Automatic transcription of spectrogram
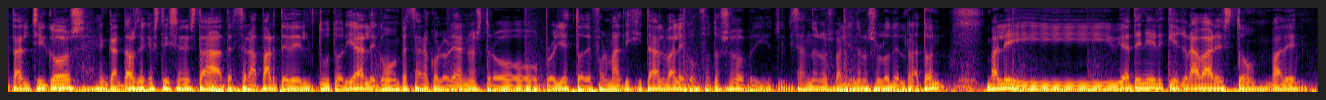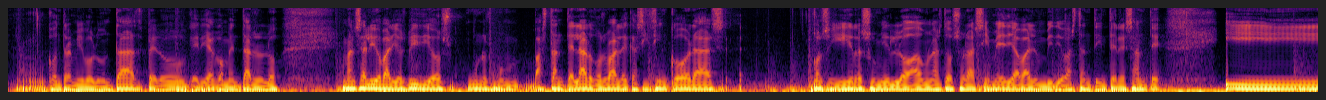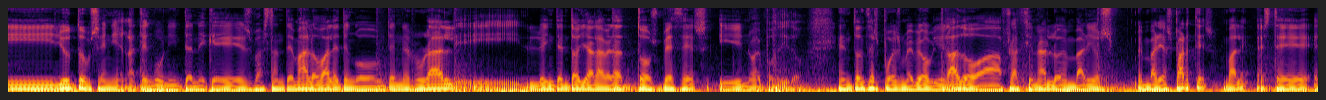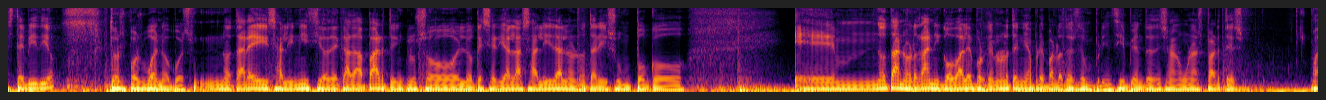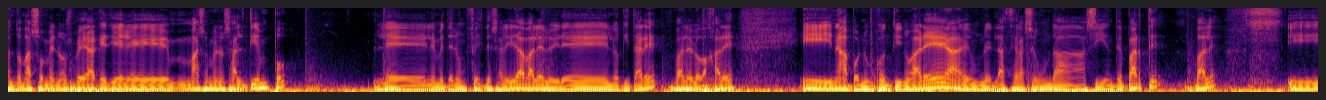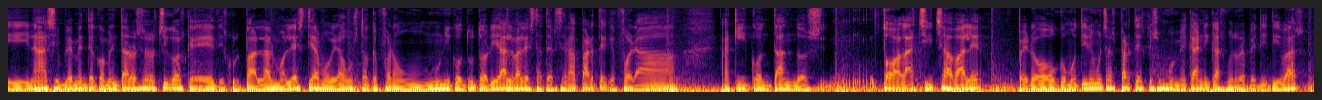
¿qué tal chicos? Encantados de que estéis en esta tercera parte del tutorial de cómo empezar a colorear nuestro proyecto de forma digital, ¿vale? Con Photoshop y utilizándonos, valiéndonos solo del ratón, ¿vale? Y voy a tener que grabar esto, ¿vale? Contra mi voluntad, pero quería comentároslo. Me han salido varios vídeos, unos bastante largos, ¿vale? Casi 5 horas. Conseguí resumirlo a unas 2 horas y media, ¿vale? Un vídeo bastante interesante. Y YouTube se niega. Tengo un internet que es bastante malo, ¿vale? Tengo un internet rural y lo he intentado ya, la verdad, dos veces y no he podido. Entonces, pues me veo obligado a fraccionarlo en, varios, en varias partes, ¿vale? Este, este vídeo. Entonces, pues bueno, pues notaréis al inicio de cada parte, incluso en lo que sería la salida, lo notaréis un poco... Em, no tan orgánico, ¿vale? Porque no lo tenía preparado desde un principio, entonces en algunas partes cuando más o menos vea que llegue más o menos al tiempo, le, meteré un fade de salida, ¿vale? Lo iré, lo quitaré, ¿vale? Lo bajaré. Y nada, pues un continuaré, un enlace a la segunda siguiente parte, ¿vale? Y nada, simplemente comentaros eso chicos, que disculpad las molestias, me hubiera gustado que fuera un único tutorial, ¿vale? Esta tercera parte, que fuera aquí contando toda la chicha, ¿vale? Pero como tiene muchas partes que son muy mecánicas, muy repetitivas,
